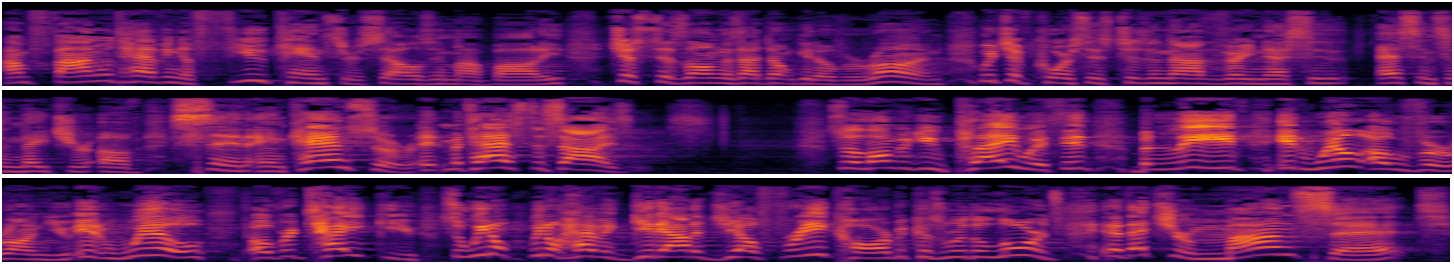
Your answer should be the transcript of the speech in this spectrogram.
I'm fine with having a few cancer cells in my body just as long as I don't get overrun, which of course is to deny the very essence and nature of sin and cancer. It metastasizes. So the longer you play with it, believe it will overrun you. It will overtake you. So we don't, we don't have a get out of jail free card because we're the Lord's. And if that's your mindset,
